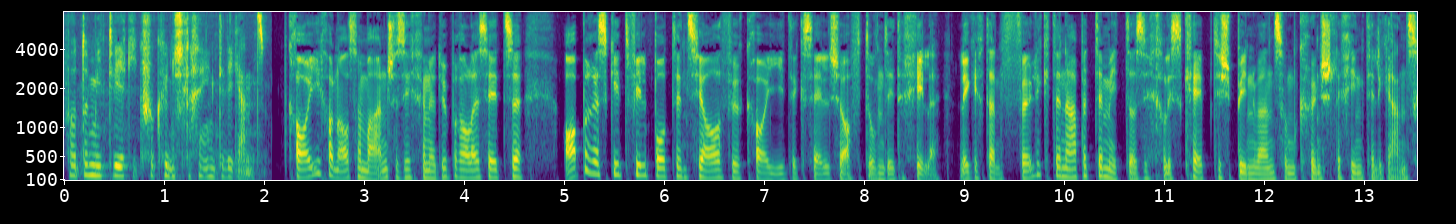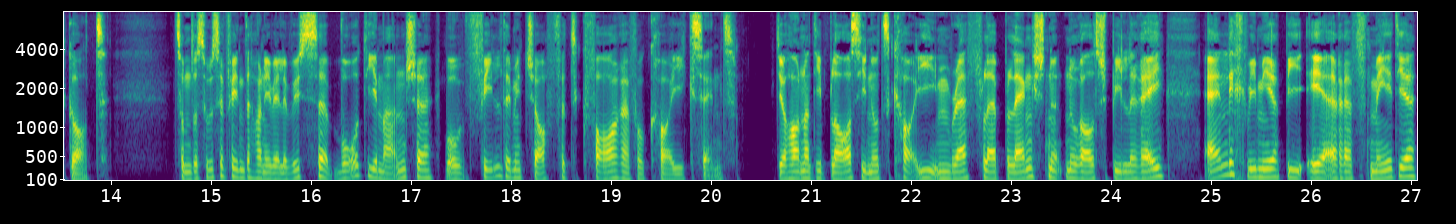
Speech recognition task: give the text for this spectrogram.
von der Mitwirkung von künstlicher Intelligenz. KI kann also Menschen sicher nicht überall ersetzen, aber es gibt viel Potenzial für KI in der Gesellschaft und in der Kirche. Liege ich dann völlig daneben damit, dass ich ein skeptisch bin, wenn es um künstliche Intelligenz geht. Um das herauszufinden, wollte ich wissen, wo die Menschen, die viel damit arbeiten, die Gefahren von KI sehen. Johanna Di Blasi nutzt KI im RefLab längst nicht nur als Spielerei. Ähnlich wie wir bei ERF Medien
